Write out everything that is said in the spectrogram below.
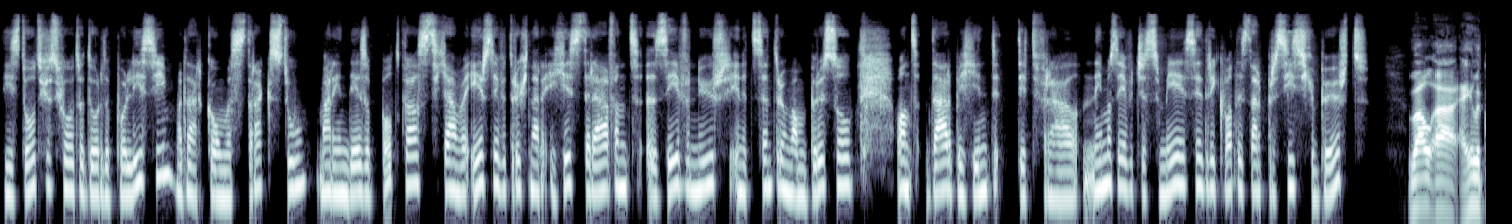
die is doodgeschoten door de politie, maar daar komen we straks toe. Maar in deze podcast gaan we eerst even terug naar gisteravond, 7 uur, in het centrum van Brussel. Want daar begint dit verhaal. Neem ons eventjes mee, Cedric. Wat is daar precies gebeurd? Wel, uh, eigenlijk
